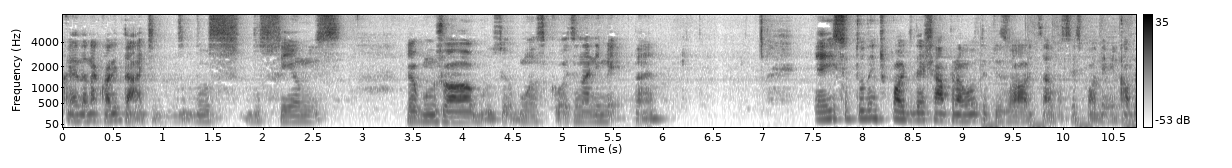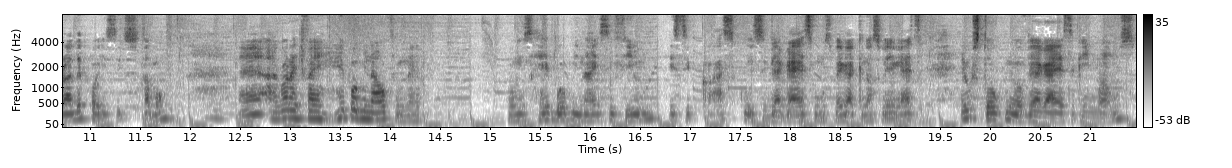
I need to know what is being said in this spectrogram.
queda na qualidade dos, dos filmes, de alguns jogos, de algumas coisas no anime, né? É isso tudo a gente pode deixar para outro episódio, tá? Vocês podem me cobrar depois isso, tá bom? É, agora a gente vai rebobinar o filme, né? Vamos rebobinar esse filme, esse clássico, esse VHS. Vamos pegar aqui nosso VHS. Eu estou com meu VHS aqui em mãos,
